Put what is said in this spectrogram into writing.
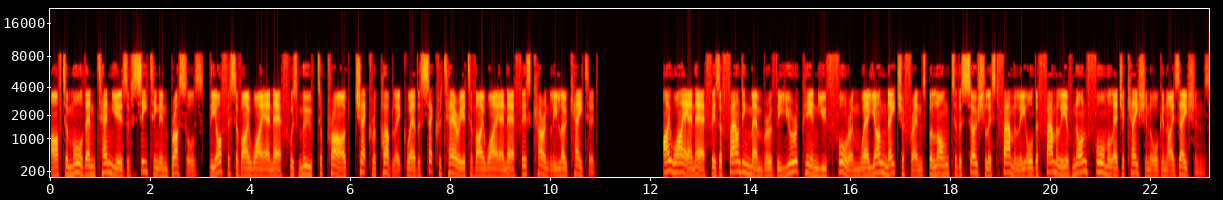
after more than 10 years of seating in Brussels, the office of IYNF was moved to Prague, Czech Republic where the Secretariat of IYNF is currently located. IYNF is a founding member of the European Youth Forum where young nature friends belong to the socialist family or the family of non-formal education organizations.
